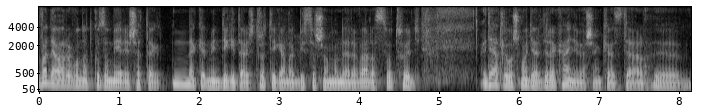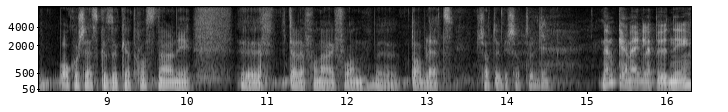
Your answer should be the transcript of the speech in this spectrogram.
van-e arra vonatkozó mérésetek? Neked, mint digitális stratégának biztosan van erre válaszolt, hogy egy átlagos magyar gyerek hány évesen kezd el ö, okos eszközöket használni, ö, telefon, iPhone, ö, tablet, stb. stb. Nem kell meglepődni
